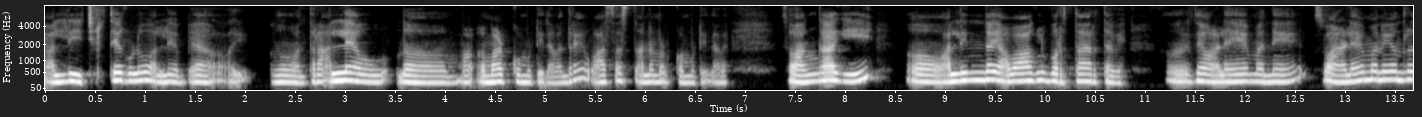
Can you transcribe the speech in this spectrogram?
ಅಲ್ಲಿ ಚಿರತೆಗಳು ಅಲ್ಲಿ ಅಭ್ಯಾ ಒಂಥರ ಅಲ್ಲೇ ಅವು ಮಾಡ್ಕೊಂಬಿಟ್ಟಿದ್ದಾವೆ ಅಂದರೆ ವಾಸಸ್ಥಾನ ಮಾಡ್ಕೊಂಬಿಟ್ಟಿದ್ದಾವೆ ಸೊ, ಹಂಗಾಗಿ ಅಲ್ಲಿಂದ ಯಾವಾಗಲೂ ಬರ್ತಾ ಇರ್ತವೆ. ಇದು ಹಳೆ ಮನೆ. ಸೊ ಹಳೆ ಮನೆ ಅಂದರೆ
